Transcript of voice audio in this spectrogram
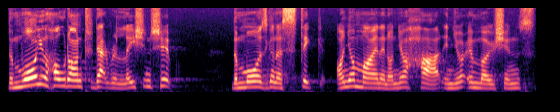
The more you hold on to that relationship, the more it's going to stick on your mind and on your heart, in your emotions,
